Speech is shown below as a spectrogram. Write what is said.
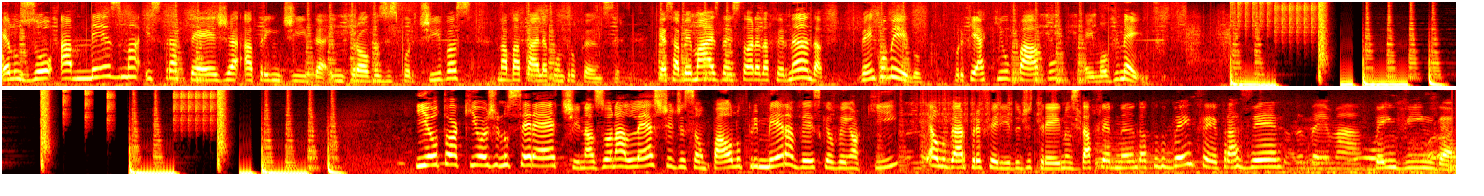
Ela usou a mesma estratégia aprendida em provas esportivas na batalha contra o câncer. Quer saber mais da história da Fernanda? Vem comigo, porque aqui o papo é em movimento. E eu tô aqui hoje no Serete, na zona leste de São Paulo, primeira vez que eu venho aqui. É o lugar preferido de treinos da Fernanda. Tudo bem, Fê? Prazer. Tudo bem, Má. Bem-vinda.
